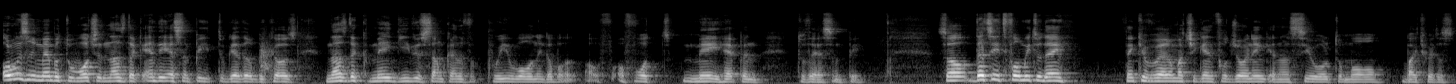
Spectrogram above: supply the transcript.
always remember to watch the Nasdaq and the S&P together because Nasdaq may give you some kind of a pre-warning about of, of what may happen to the S&P. So that's it for me today. Thank you very much again for joining and I'll see you all tomorrow. Bye traders.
